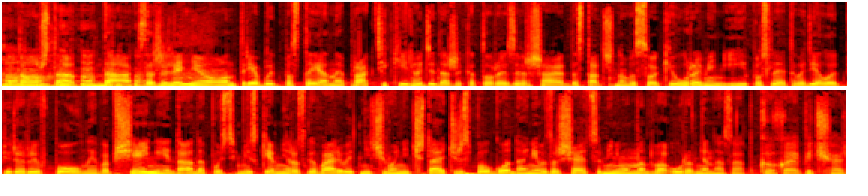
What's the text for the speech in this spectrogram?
Потому что, да, к сожалению, он требует постоянной практики, и люди даже, которые завершают достаточно высокий уровень и после этого делают перерыв полный в общении, да, допустим, ни с кем не разговаривают, ничего не читают, через полгода они возвращаются минимум на два уровня назад. Какая печаль.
